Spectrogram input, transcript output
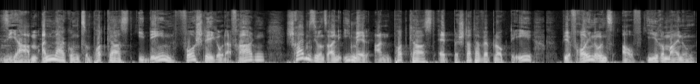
Sie haben Anmerkungen zum Podcast, Ideen, Vorschläge oder Fragen? Schreiben Sie uns eine E-Mail an podcast@bestatterweblog.de. Wir freuen uns auf Ihre Meinung.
